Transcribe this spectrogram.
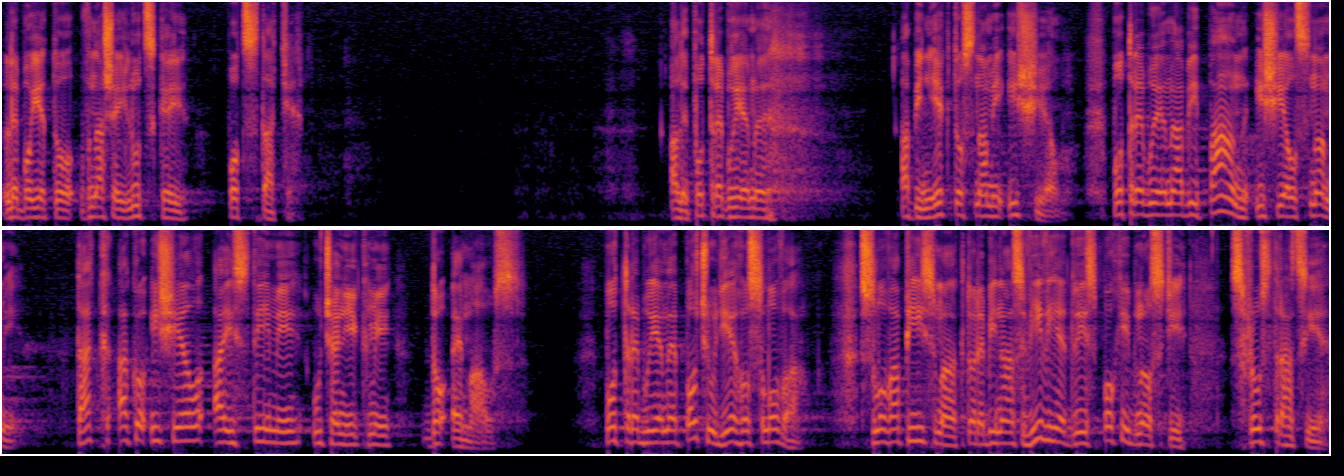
lebo je to v našej ľudskej podstate. Ale potrebujeme, aby niekto s nami išiel. Potrebujeme, aby pán išiel s nami. Tak, ako išiel aj s tými učeníkmi do Emaus. Potrebujeme počuť jeho slova. Slova písma, ktoré by nás vyviedli z pochybnosti, z frustrácie.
